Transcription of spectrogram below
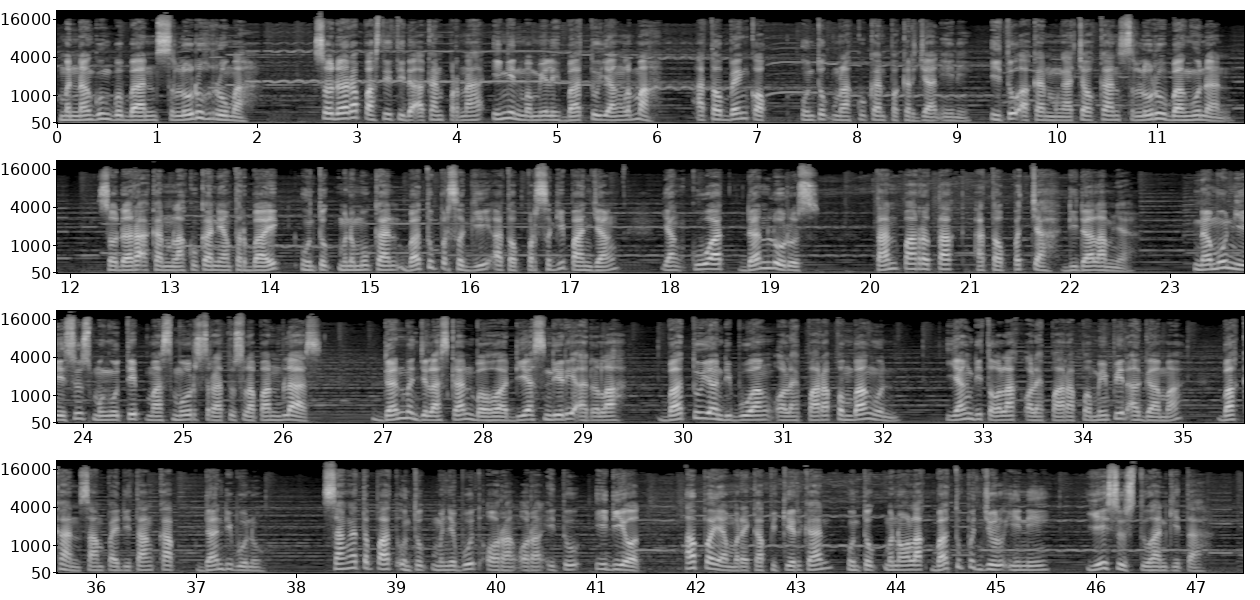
menanggung beban seluruh rumah. Saudara pasti tidak akan pernah ingin memilih batu yang lemah atau bengkok untuk melakukan pekerjaan ini. Itu akan mengacaukan seluruh bangunan. Saudara akan melakukan yang terbaik untuk menemukan batu persegi atau persegi panjang yang kuat dan lurus, tanpa retak atau pecah di dalamnya. Namun Yesus mengutip Mazmur 118 dan menjelaskan bahwa dia sendiri adalah batu yang dibuang oleh para pembangun, yang ditolak oleh para pemimpin agama, bahkan sampai ditangkap dan dibunuh. Sangat tepat untuk menyebut orang-orang itu idiot. Apa yang mereka pikirkan untuk menolak batu penjuru ini, Yesus Tuhan kita?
